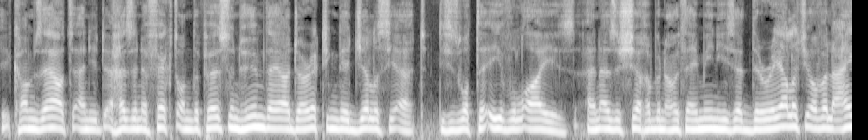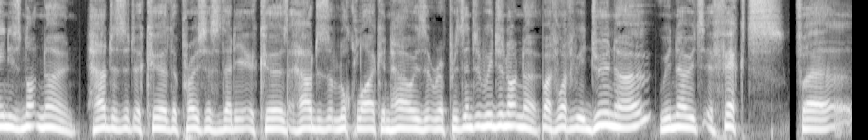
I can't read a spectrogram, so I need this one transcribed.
it comes out and it has an effect on the person whom they are directing their jealousy at. This is what the evil eye is. And as a Shaykh ibn Uthaymeen, he said, the reality of al ayn is not known. How does it occur, the process that it occurs, how does it look like, and how is it represented? We do not know. But what we do know, we know its effects for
